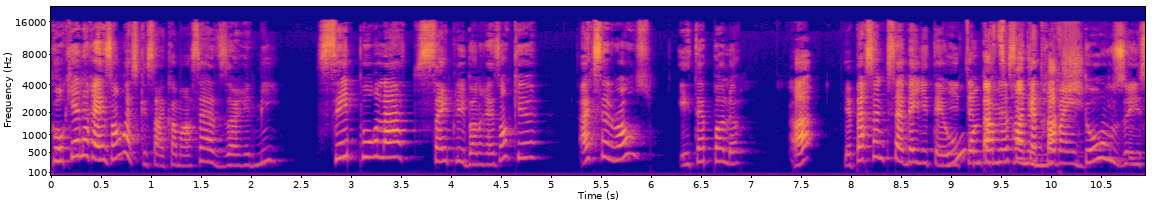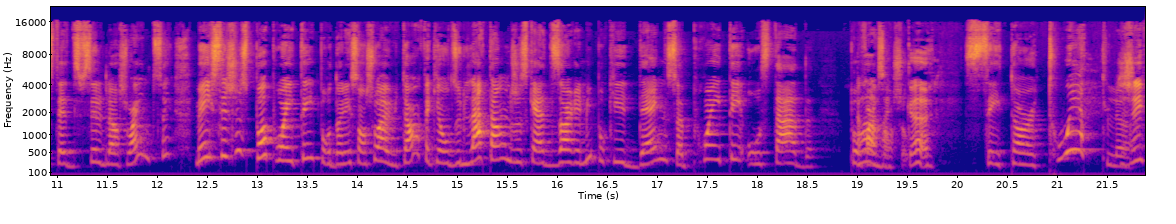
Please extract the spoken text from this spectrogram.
Pour quelle raison est-ce que ça a commencé à 10h30? C'est pour la simple et bonne raison que Axel Rose était pas là. Ah! Il y a personne qui savait il était où. Il était On en parti prendre une marche. 1992 et c'était difficile de le rejoindre, tu sais. Mais il s'est juste pas pointé pour donner son show à 8h, fait qu'ils ont dû l'attendre jusqu'à 10h30 pour qu'il daigne se pointer au stade pour Oh faire son show. C'est un tweet, là. J'ai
